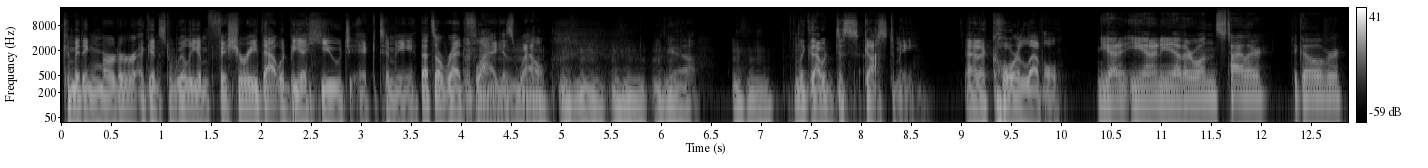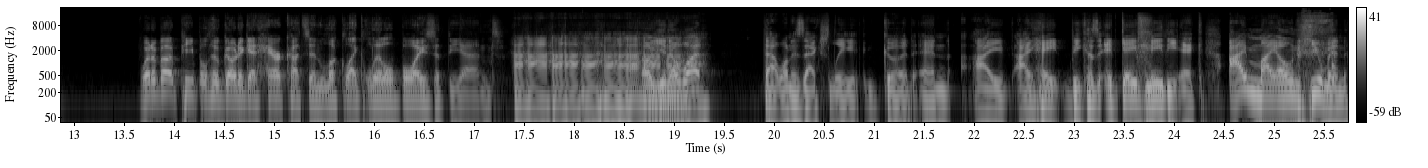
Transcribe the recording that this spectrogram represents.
committing murder against William Fishery, that would be a huge ick to me. That's a red mm-hmm. flag as well. Mm-hmm. Mm-hmm. Yeah. Like that would disgust me at a core level. You got you got any other ones, Tyler, to go over? What about people who go to get haircuts and look like little boys at the end? Oh, you know what? That one is actually good, and I I hate because it gave me the ick. I'm my own human.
